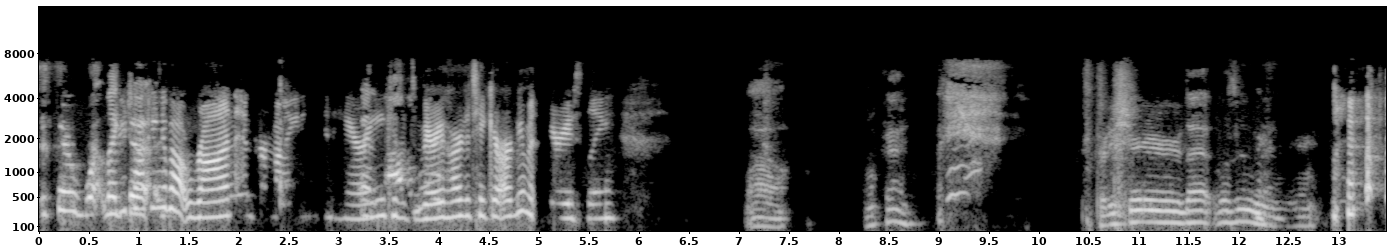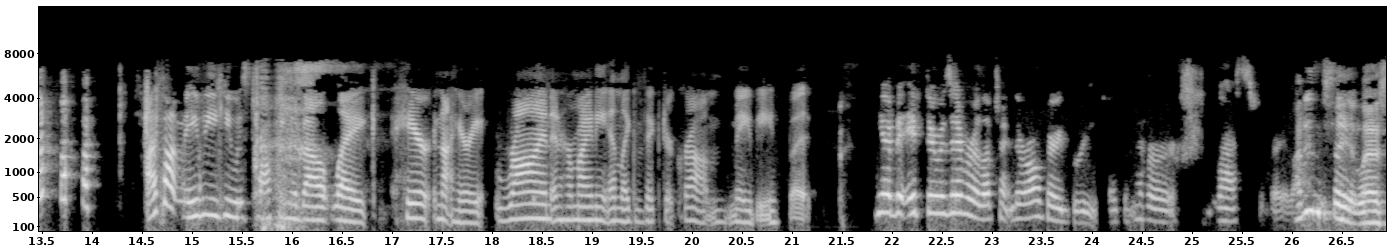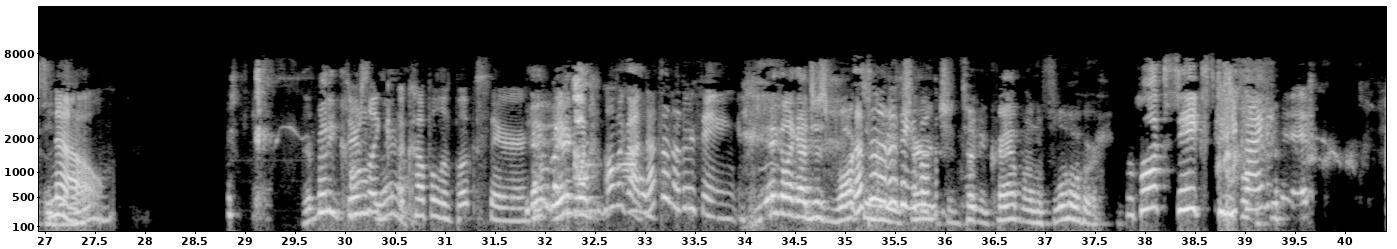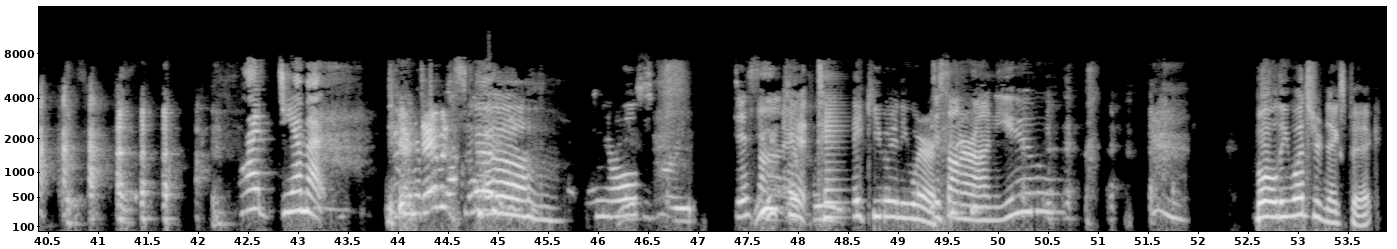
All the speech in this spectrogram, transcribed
If there was like You're the, talking about Ron and Hermione and Harry because it's very hard to take your argument seriously. Wow. Okay. Pretty sure that was in there. I thought maybe he was talking about like Harry, not Harry, Ron and Hermione and like Viktor Krum, maybe, but yeah, but if there was ever a love triangle, they're all very brief. Like it never lasts very long. I didn't say it lasted. long. no. Everybody calm There's like down. a couple of books there. Yeah, you, like, Oh my god, that's another thing. you act like I just walked That's into another your thing church and took a crap on the floor. For fuck's sakes, because You kind of did. God damn it! Damn it, son! And you're all screwed. you can't take you anywhere. Dishonor on you. Boldy, what's your next pick?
